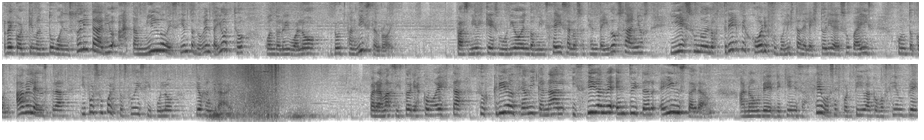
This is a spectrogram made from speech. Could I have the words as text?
récord que mantuvo en solitario hasta 1998, cuando lo igualó Ruth van Nistelrooy. Faz Vilkes murió en 2006 a los 82 años y es uno de los tres mejores futbolistas de la historia de su país, junto con Abel Enstra y por supuesto su discípulo Johan Cruyff. Para más historias como esta, suscríbanse a mi canal y síganme en Twitter e Instagram. A nombre de quienes hacemos Esportiva, como siempre,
